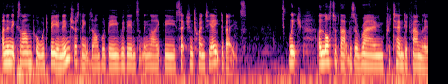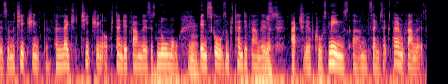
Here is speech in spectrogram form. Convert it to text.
And an example would be, an interesting example would be within something like the Section 28 debates which a lot of that was around pretended families and the teaching, the alleged teaching of pretended families is normal in schools, and pretended families Yes. actually, of course, means um, same-sex parent families.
